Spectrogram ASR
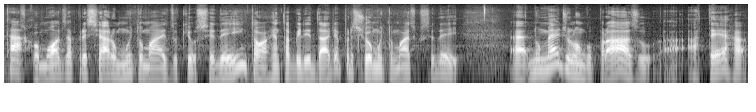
tá. As commodities apreciaram muito mais do que o CDI, então a rentabilidade apreciou muito mais que o CDI. É, no médio e longo prazo, a, a terra,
